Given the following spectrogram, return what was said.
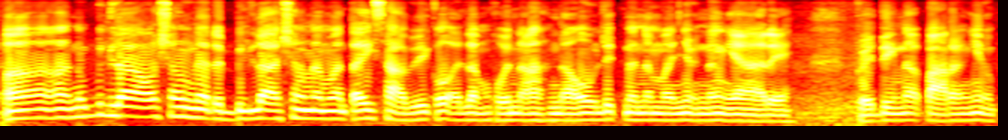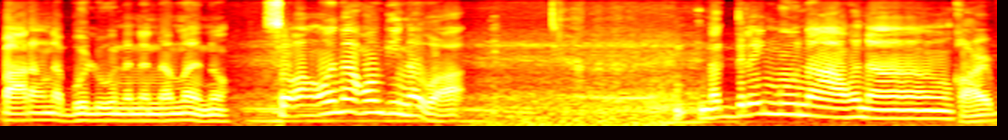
Ah, nung bigla ako siyang narev, bigla siyang namatay, sabi ko, alam ko na, naulit na naman yung nangyari. Pwedeng na parang yung parang nabulunan na naman, no. So ang una kong ginawa, nag-drain muna ako ng carb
